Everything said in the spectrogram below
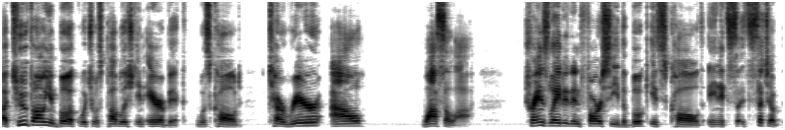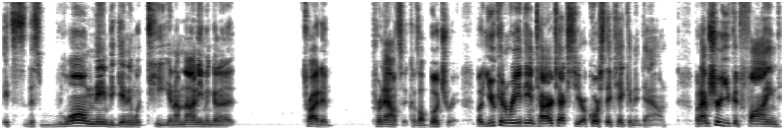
A two volume book, which was published in Arabic, was called Tahrir al Wasala. Translated in Farsi, the book is called, and it's it's such a it's this long name beginning with T, and I'm not even gonna try to pronounce it because I'll butcher it. But you can read the entire text here. Of course, they've taken it down, but I'm sure you could find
